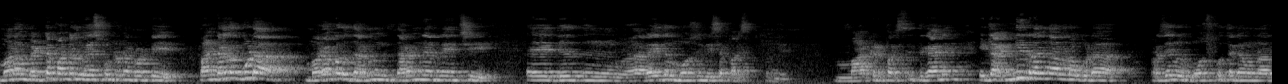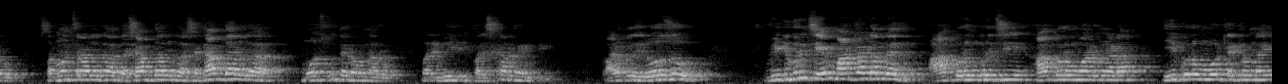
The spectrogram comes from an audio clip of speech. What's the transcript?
మనం మెట్ట పంటలు వేసుకుంటున్నటువంటి పంటలకు కూడా మరొకరు ధర ధర నిర్ణయించి రైతులు మోసం చేసే పరిస్థితి ఉంది. మార్కెట్ పరిస్థితి కానీ ఇట్లా అన్ని రంగాల్లో కూడా ప్రజలు మోసుకుతూనే ఉన్నారు. సంవత్సరాలుగా దశాబ్దాలుగా శతాబ్దాలుగా మోసుకుతూనే ఉన్నారు. మరి వీటికి పరిష్కారం ఏమిటి పాలకులు ఈరోజు వీటి గురించి ఏం మాట్లాడడం లేదు. ఆ కులం గురించి ఆ కులం వాడు ఉన్నాడా? ఈ కులం ఓట్లు ఎట్లున్నాయి?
